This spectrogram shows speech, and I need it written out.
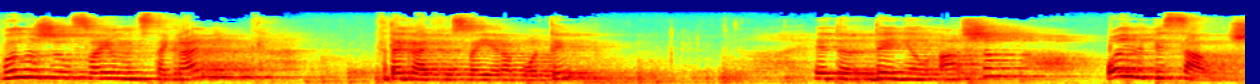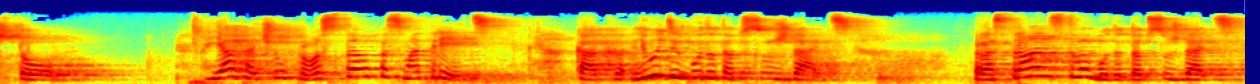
выложил в своем инстаграме фотографию своей работы. Это Дэниел Аршем. Он написал, что я хочу просто посмотреть, как люди будут обсуждать пространство, будут обсуждать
